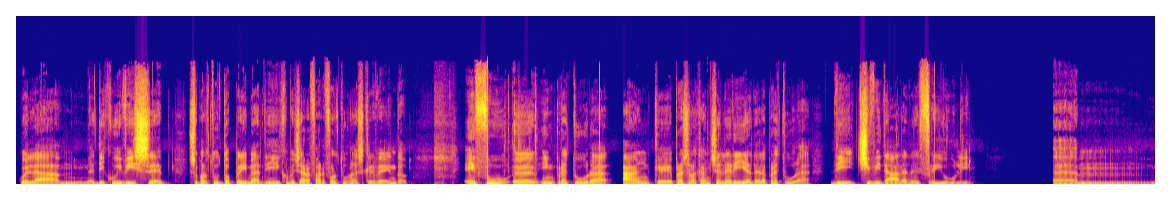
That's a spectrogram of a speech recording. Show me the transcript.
quella mh, di cui visse soprattutto prima di cominciare a fare fortuna scrivendo e fu eh, in pretura anche presso la cancelleria della pretura di Cividale del Friuli. Um,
